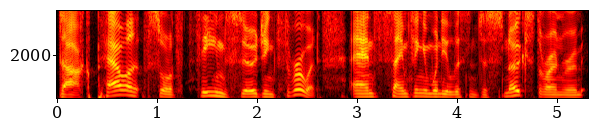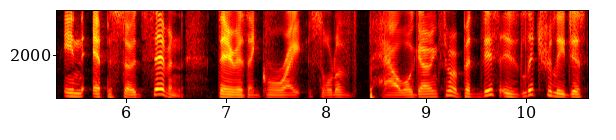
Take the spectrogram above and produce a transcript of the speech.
dark power sort of theme surging through it. And same thing when you listen to Snoke's throne room in Episode Seven, there is a great sort of power going through it. But this is literally just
